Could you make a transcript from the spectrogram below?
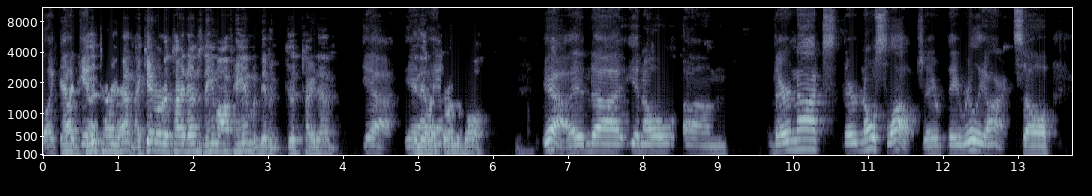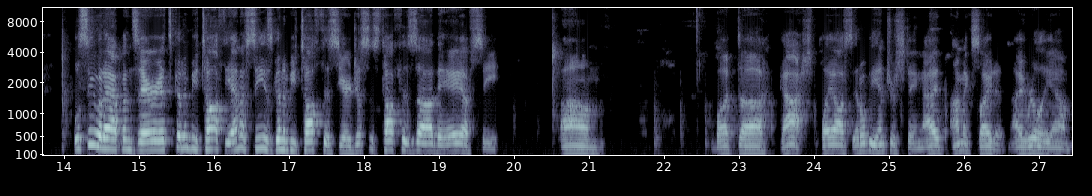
Like And a again, good tight end. I can't remember the tight end's name offhand, but they have a good tight end. yeah, yeah. and they like and- to run the ball. Yeah, and uh, you know, um, they're not they're no slouch. They they really aren't. So we'll see what happens there. It's going to be tough. The NFC is going to be tough this year, just as tough as uh, the AFC. Um, but uh, gosh, playoffs it'll be interesting. I I'm excited. I really am.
